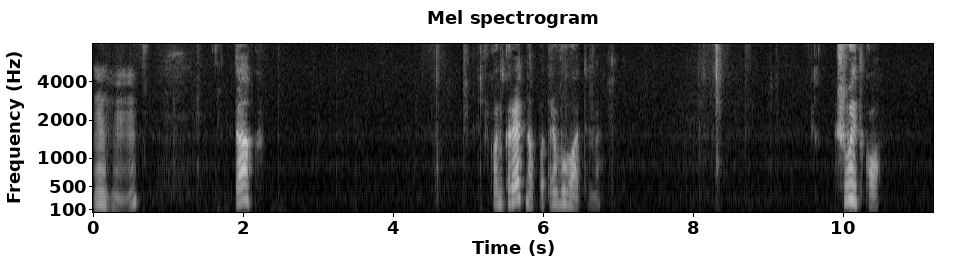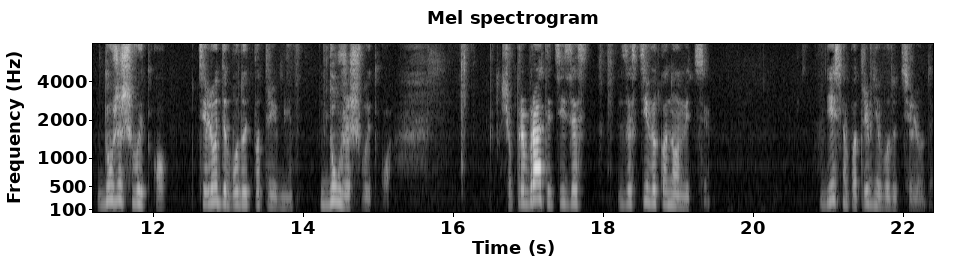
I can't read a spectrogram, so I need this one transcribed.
Угу. Так. Конкретно потребуватиме. Швидко. Дуже швидко. Ці люди будуть потрібні. Дуже швидко щоб прибрати ці зас- засті в економіці. Дійсно потрібні будуть ці люди.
